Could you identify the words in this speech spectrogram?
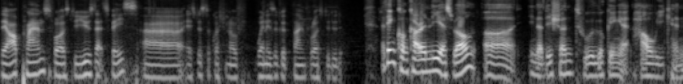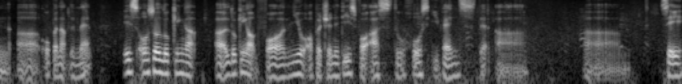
There are plans for us to use that space. Uh, it's just a question of when is a good time for us to do that. I think concurrently as well, uh, in addition to looking at how we can uh, open up the map, is also looking up uh, looking out for new opportunities for us to host events that are um, say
